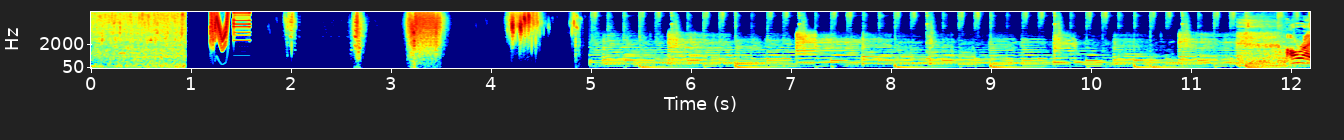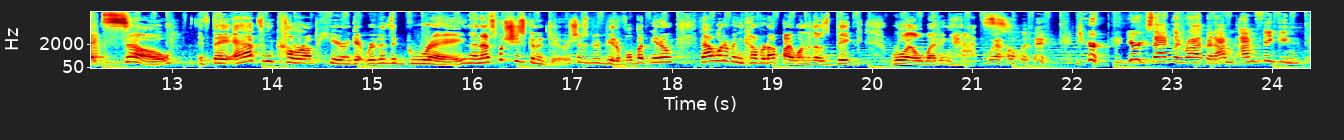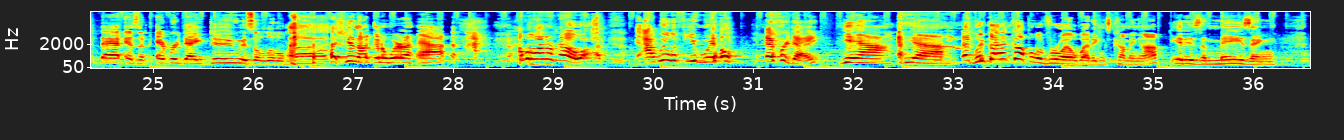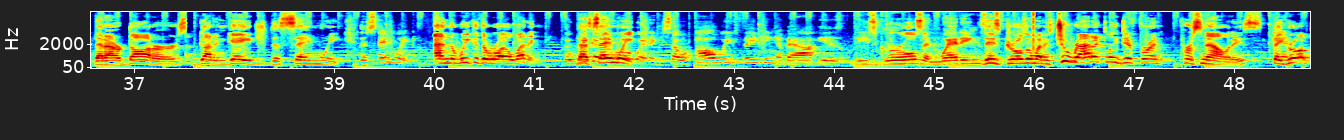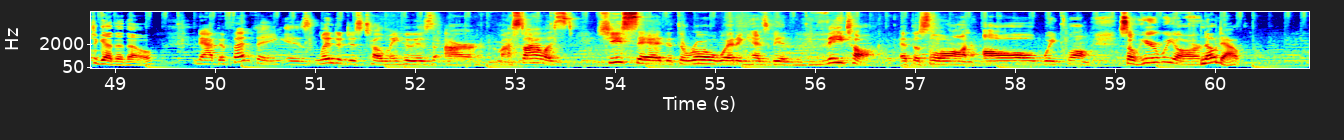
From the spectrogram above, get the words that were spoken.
All right, so if they add some color up here and get rid of the gray, then that's what she's gonna do. She's gonna be beautiful. But you know, that would have been covered up by one of those big royal wedding hats. Well, you're you're exactly right, but I'm I'm thinking that as an everyday do is a little much. You're not gonna wear a hat? well, I don't know. I, I will if you will every day. Yeah, yeah. We've got a couple of royal weddings coming up. It is amazing that our daughters got engaged the same week. The same week. And the week of the royal wedding. The week that of same the royal week. wedding. So all we're thinking about is these girls and weddings. These girls and weddings. Two radically different personalities. They And- grew up together though. Now the fun thing is Linda just told me, who is our my stylist, she said that the royal wedding has been the talk at the salon all week long. So here we are. No doubt.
